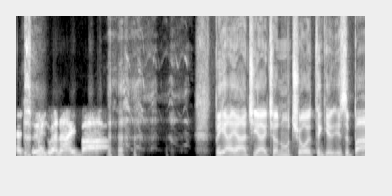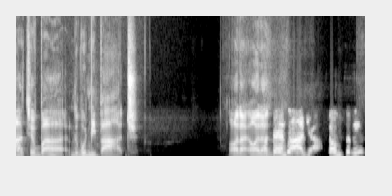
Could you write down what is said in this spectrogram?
And Who's Renee Bargh? B A R G H. I'm not sure. I think it is it Barge or Bar. It wouldn't be Barge. I don't. I don't. I found out Barger. Johnson is.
